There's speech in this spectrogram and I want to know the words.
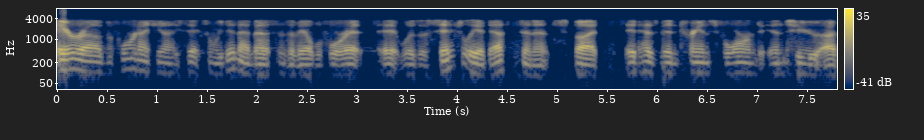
era before 1996, when we didn't have medicines available for it, it was essentially a death sentence, but it has been transformed into a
